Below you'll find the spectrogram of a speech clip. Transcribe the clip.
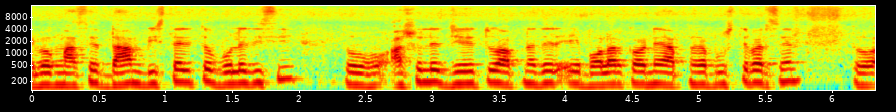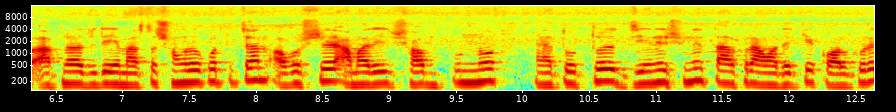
এবং মাছের দাম বিস্তারিত বলে দিছি তো আসলে যেহেতু আপনাদের এই বলার কারণে আপনারা বুঝতে পারছেন, তো আপনারা যদি এই মাছটা সংগ্রহ করতে চান, অবশ্যই আমার এই সম্পূর্ণ তথ্য জেনে শুনে তারপরে আমাদেরকে কল করে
